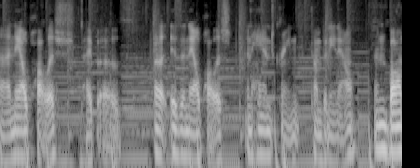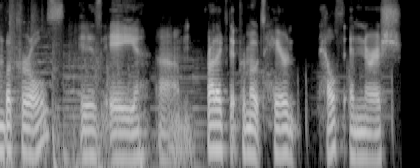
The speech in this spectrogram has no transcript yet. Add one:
uh, nail polish type of uh, is a nail polish and hand cream company now. And Bomba Curls is a um, product that promotes hair health and nourish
